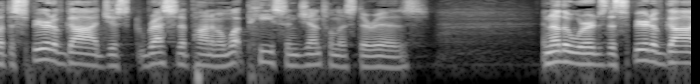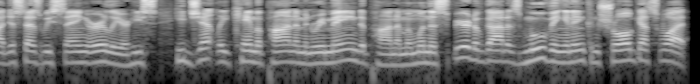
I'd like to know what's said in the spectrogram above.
But the Spirit of God just rested upon him, and what peace and gentleness there is. In other words, the Spirit of God, just as we sang earlier, he's, he gently came upon him and remained upon him. And when the Spirit of God is moving and in control, guess what?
